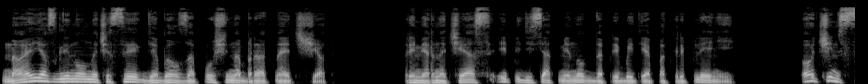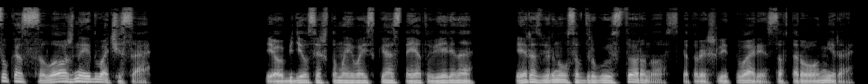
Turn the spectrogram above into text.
Но я взглянул на часы, где был запущен обратный отсчет. Примерно час и пятьдесят минут до прибытия подкреплений. Очень, сука, сложные два часа. Я убедился, что мои войска стоят уверенно, и развернулся в другую сторону, с которой шли твари со второго мира.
